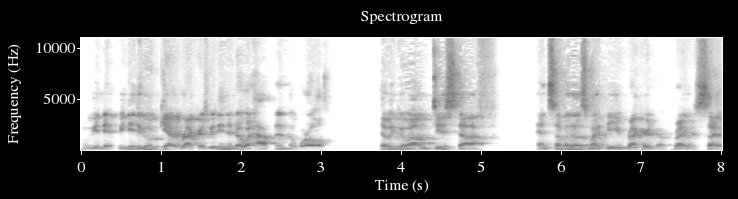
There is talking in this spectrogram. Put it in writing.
We we need to go get records. We need to know what happened in the world. Then we go out and do stuff, and some of those might be record right site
